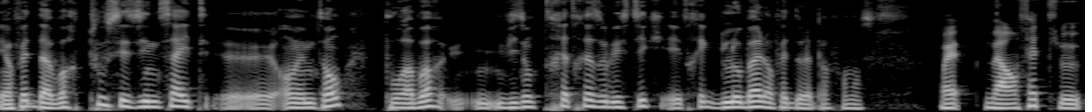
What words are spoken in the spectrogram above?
et en fait d'avoir tous ces insights euh, en même temps pour avoir une vision très très holistique et très globale en fait de la performance. Ouais, bah en fait le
